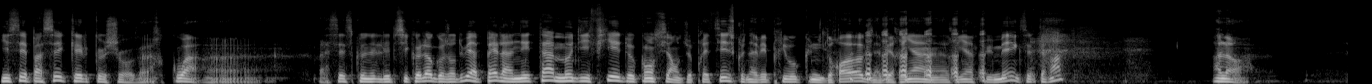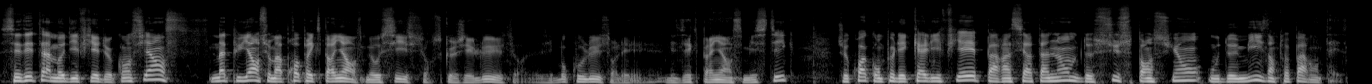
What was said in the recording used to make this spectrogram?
il s'est passé quelque chose. Alors quoi euh, bah, C'est ce que les psychologues aujourd'hui appellent un état modifié de conscience. Je précise que je n'avais pris aucune drogue, je n'avais rien, rien fumé, etc. Alors, cet état modifié de conscience, m'appuyant sur ma propre expérience, mais aussi sur ce que j'ai lu, j'ai beaucoup lu sur les, expériences mystiques, je crois qu'on peut les qualifier par un certain nombre de suspensions ou de mises entre parenthèses.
